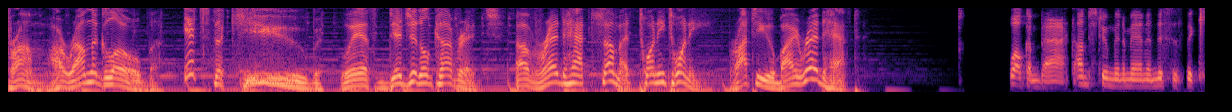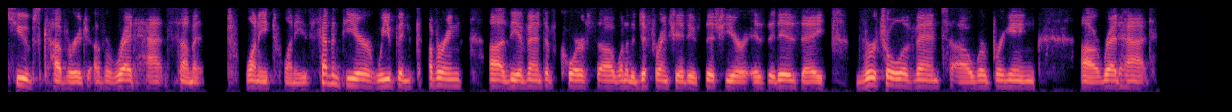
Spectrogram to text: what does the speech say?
From around the globe, it's theCUBE with digital coverage of Red Hat Summit 2020. Brought to you by Red Hat. Welcome back. I'm Stu Miniman, and this is theCUBE's coverage of Red Hat Summit 2020. Seventh year, we've been covering uh, the event. Of course, uh, one of the differentiators this year is it is a virtual event. Uh, we're bringing uh, Red Hat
